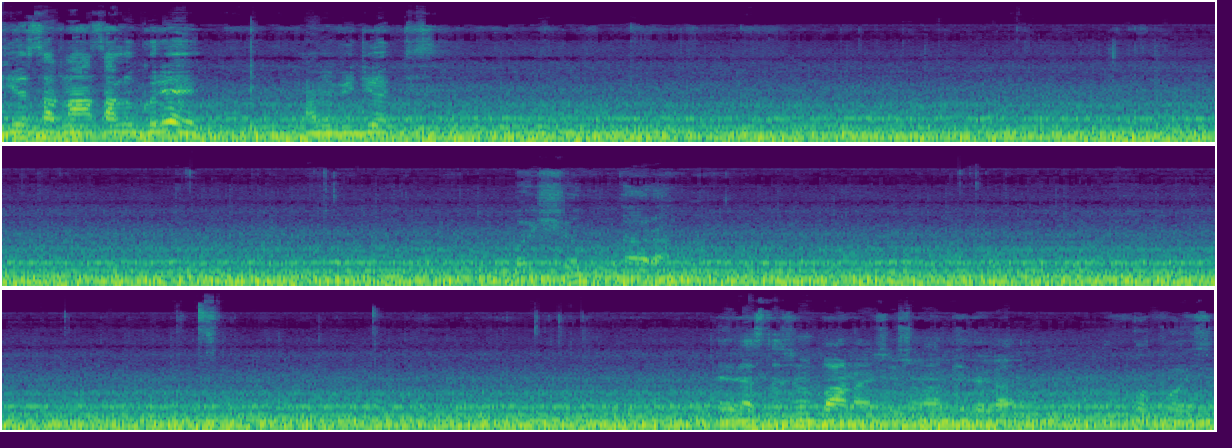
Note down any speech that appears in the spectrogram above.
ভিডিও না চালু করে আমি ভিডিও দিচ্ছি বানায় সে সময় আমি এই হয়েছি।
